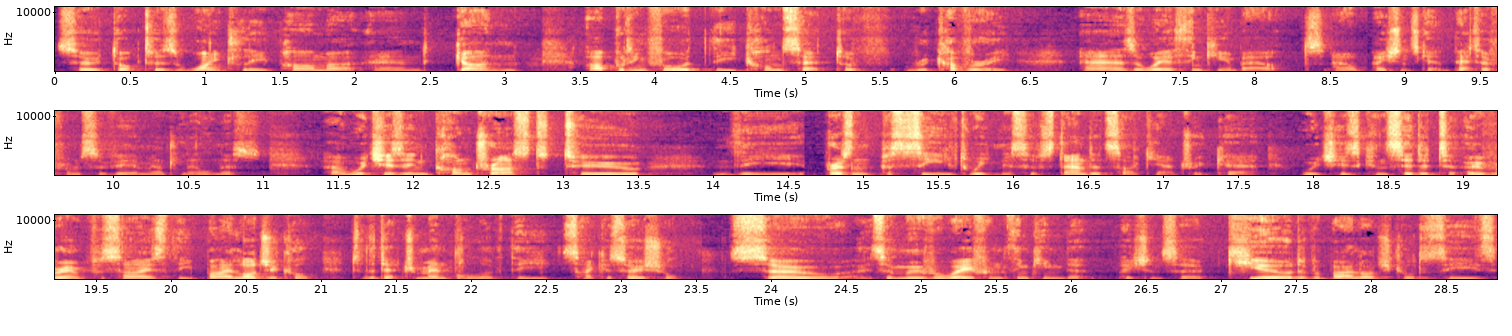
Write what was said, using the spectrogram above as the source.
So, doctors Whitley, Palmer, and Gunn are putting forward the concept of recovery as a way of thinking about how patients get better from severe mental illness, uh, which is in contrast to the present perceived weakness of standard psychiatric care, which is considered to overemphasize the biological to the detrimental of the psychosocial. So it's a move away from thinking that patients are cured of a biological disease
